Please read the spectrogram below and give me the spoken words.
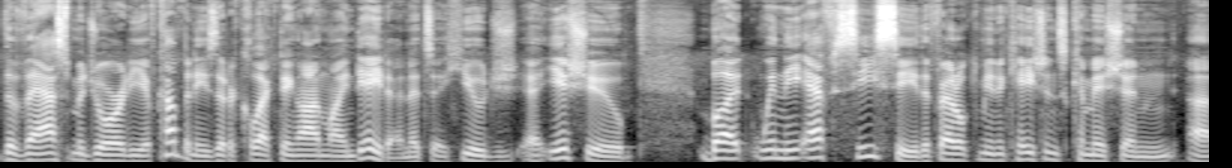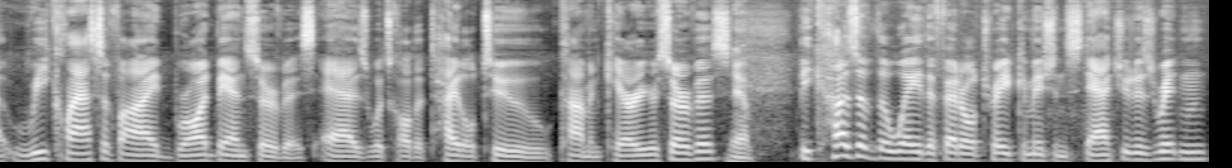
the vast majority of companies that are collecting online data. And it's a huge uh, issue. But when the FCC, the Federal Communications Commission, uh, reclassified broadband service as what's called a Title II common carrier service, yeah. because of the way the Federal Trade Commission statute is written,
